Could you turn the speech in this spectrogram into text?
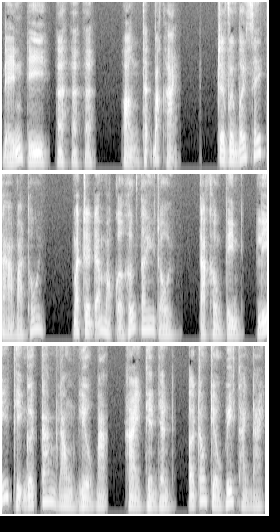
Đến đi, ha ha ha, hoàng thất Bắc Hải. Trời vừa mới xế tà mà thôi, mà trời đã mọc ở hướng Tây rồi. Ta không tin Lý thị người cam lòng liều mạng hại thiền nhân ở trong triều huy thành này.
